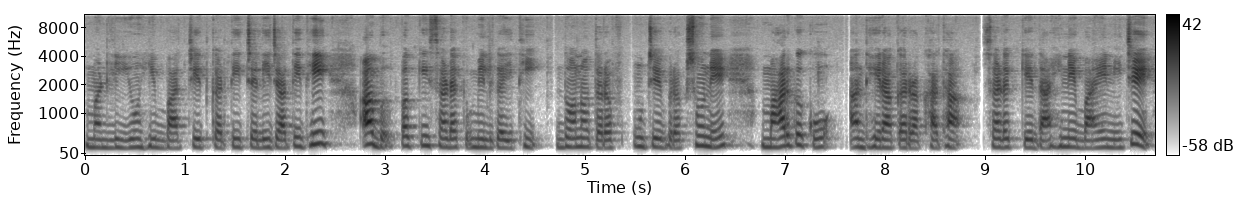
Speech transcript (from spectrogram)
मंडली यूँ ही बातचीत करती चली जाती थी। अब पक्की सड़क मिल गई थी। दोनों तरफ़ ऊँचे वृक्षों ने मार्ग को अंधेरा कर रखा था। सड़क के दाहिने बाएँ नीचे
